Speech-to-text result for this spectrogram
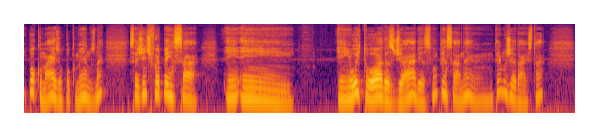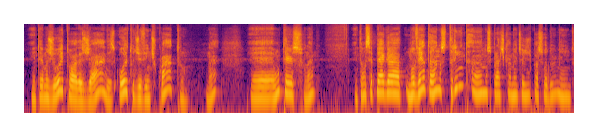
Um pouco mais, um pouco menos, né? Se a gente for pensar em, em, em 8 horas diárias, vamos pensar, né? Em termos gerais, tá? Em termos de 8 horas diárias, 8 de 24, né? É um terço, né? Então você pega 90 anos, 30 anos praticamente a gente passou dormindo.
